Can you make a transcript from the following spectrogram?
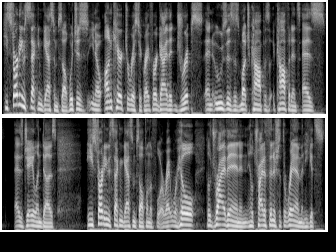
he's starting to second guess himself, which is you know uncharacteristic, right, for a guy that drips and oozes as much comp- confidence as as Jalen does. He's starting to second guess himself on the floor, right? Where he'll he'll drive in and he'll try to finish at the rim, and he gets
